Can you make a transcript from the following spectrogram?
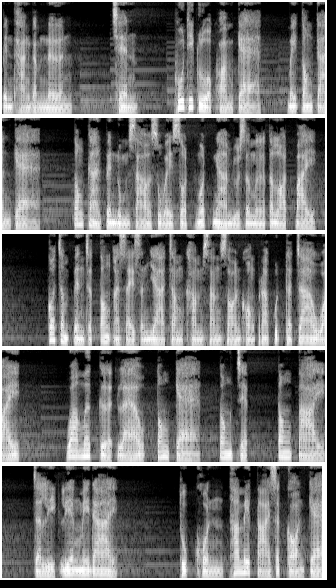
เป็นทางดำเนิน เช่น ผู้ที่กลัวความแก่ ไม่ต้องการแก่ ต้องการเป็นหนุ่มสาวสวยสดงดงามอยู่เสมอตลอดไป ก็จำเป็นจะต้องอาศัยสัญญาจำคำสั่งสอนของพระพุทธเจ้าไว้ ว่าเมื่อเกิดแล้วต้องแก่ ต้องเจ็บ ต้องตาย จะหลีกเลี่ยงไม่ได้ ทุกคนถ้าไม่ตายซะก่อนแก่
